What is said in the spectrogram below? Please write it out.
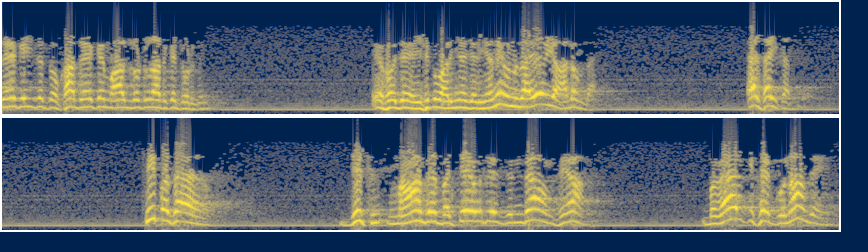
دے گئی تو دھوکھا دے کے مال لٹ لٹ کے ٹر گئی۔ یہو جہ عشق والی جڑیاں نے، انہوں کا یہ حال ہوتا ہے۔ ایسا ہی کر۔ کی پتا ہے؟ جس ماں دے بچے وہ زندہ ہوں بغیر کسی گناہ دے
